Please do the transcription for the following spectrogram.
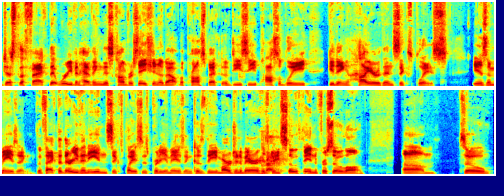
just the fact that we're even having this conversation about the prospect of DC possibly getting higher than sixth place is amazing. The fact that they're even in sixth place is pretty amazing because the margin of error has been so thin for so long. Um, so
